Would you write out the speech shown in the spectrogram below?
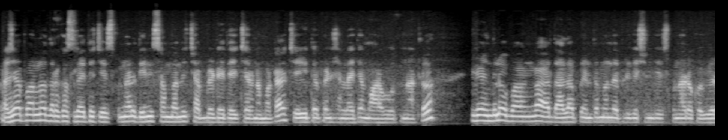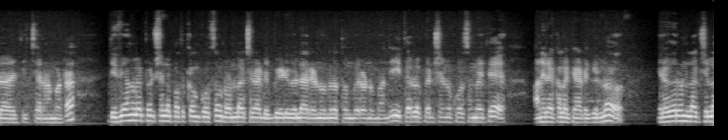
ప్రజాపాలనలో దరఖాస్తులు అయితే చేసుకున్నారు. దీనికి సంబంధించి అప్డేట్ అయితే ఇచ్చారనమాట చేయుత పెన్షన్లు అయితే మారబోతున్నట్లు. ఇక ఇందులో భాగంగా దాదాపు ఎంతమంది అప్లికేషన్ చేసుకున్నారు ఒక వివరాలు అయితే ఇచ్చారనమాట దివ్యాంగుల పెన్షన్ల పథకం కోసం రెండు లక్షల డెబ్బై ఏడు వేల రెండు వందల తొంభై రెండు మంది ఇతరుల పెన్షన్ల కోసం అయితే అన్ని రకాల కేటగిరీలో ఇరవై రెండు లక్షల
